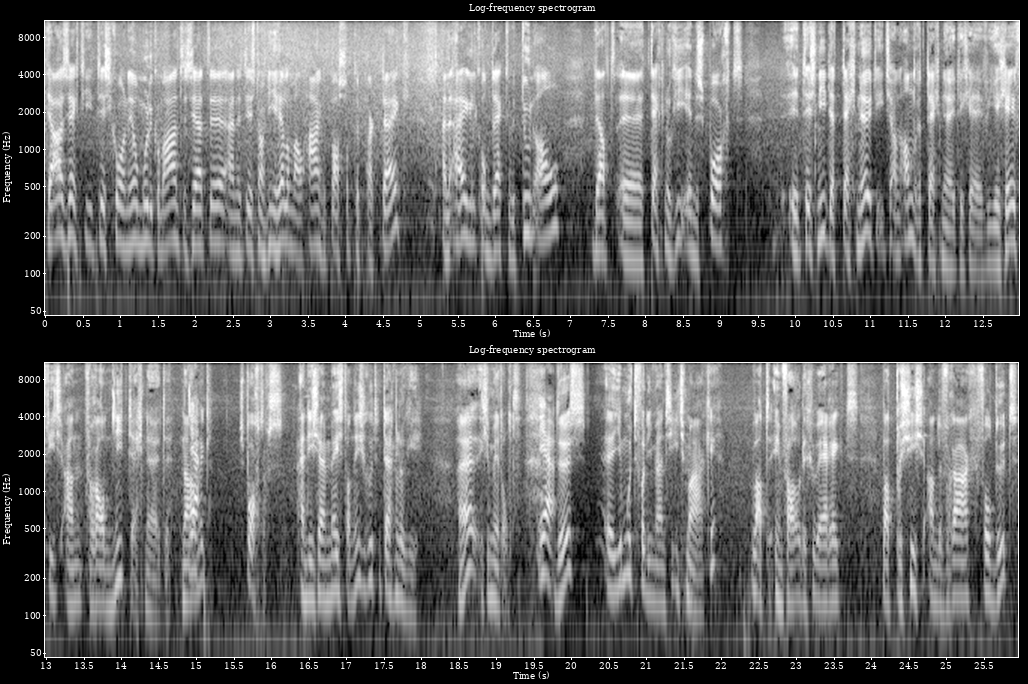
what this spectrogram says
Ja, zegt hij, het is gewoon heel moeilijk om aan te zetten... en het is nog niet helemaal aangepast op de praktijk. En eigenlijk ontdekten we toen al dat eh, technologie in de sport... het is niet dat techneuten iets aan andere techneuten geven. Je geeft iets aan vooral niet-techneuten, namelijk sporters. En die zijn meestal niet zo goed in technologie, hè, gemiddeld. ja. Dus eh, je moet voor die mensen iets maken wat eenvoudig werkt, wat precies aan de vraag voldoet.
